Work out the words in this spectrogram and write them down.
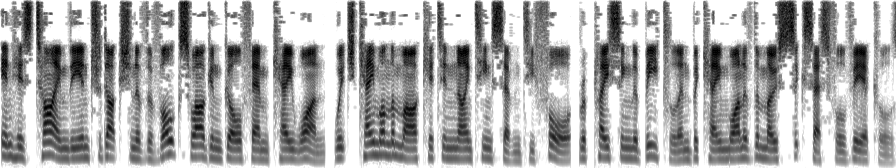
In his time the introduction of the Volkswagen Golf Mk1, which came on the market in 1974, replacing the Beetle and became one of the most successful vehicles.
